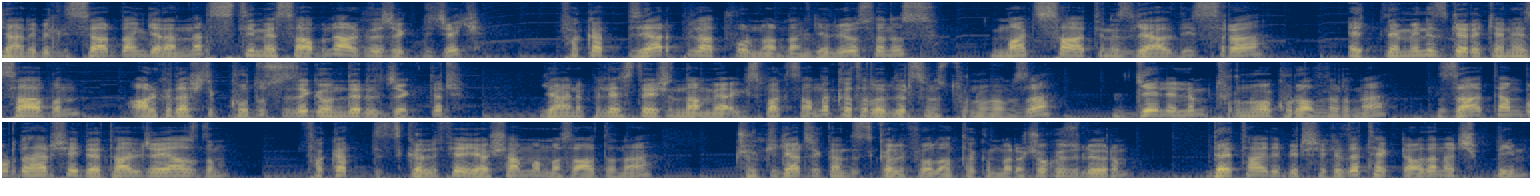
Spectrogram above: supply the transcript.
Yani bilgisayardan gelenler Steam hesabına arkadaş ekleyecek. Fakat diğer platformlardan geliyorsanız maç saatiniz geldiği sıra eklemeniz gereken hesabın arkadaşlık kodu size gönderilecektir. Yani PlayStation'dan veya Xbox'tan da katılabilirsiniz turnuvamıza. Gelelim turnuva kurallarına. Zaten burada her şeyi detaylıca yazdım. Fakat diskalifiye yaşanmaması adına, çünkü gerçekten diskalifiye olan takımlara çok üzülüyorum. Detaylı bir şekilde tekrardan açıklayayım.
